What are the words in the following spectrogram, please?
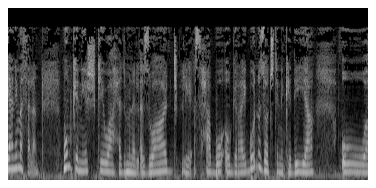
يعني مثلا ممكن يشكي واحد من الأزواج لأصحابه أو قرايبه أنه زوجتي نكدية و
